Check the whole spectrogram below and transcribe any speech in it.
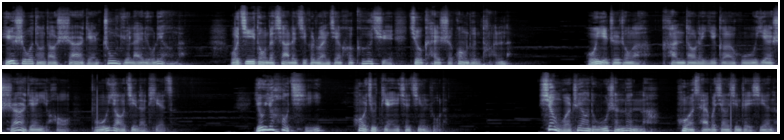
于是我等到十二点终于来流量了。我激动的下了几个软件和歌曲，就开始逛论坛了。无意之中啊，看到了一个午夜十二点以后不要进的帖子。由于好奇，我就点一下进入了。像我这样的无神论呢，我才不相信这些呢。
